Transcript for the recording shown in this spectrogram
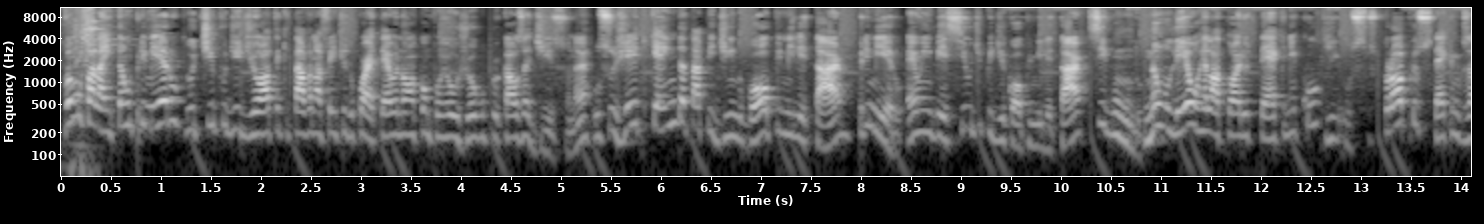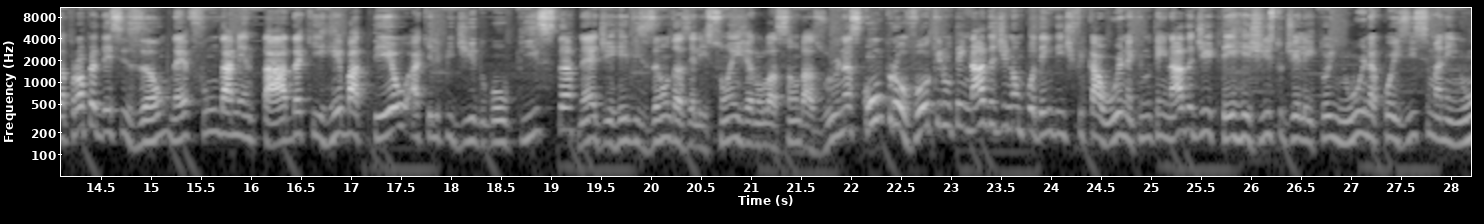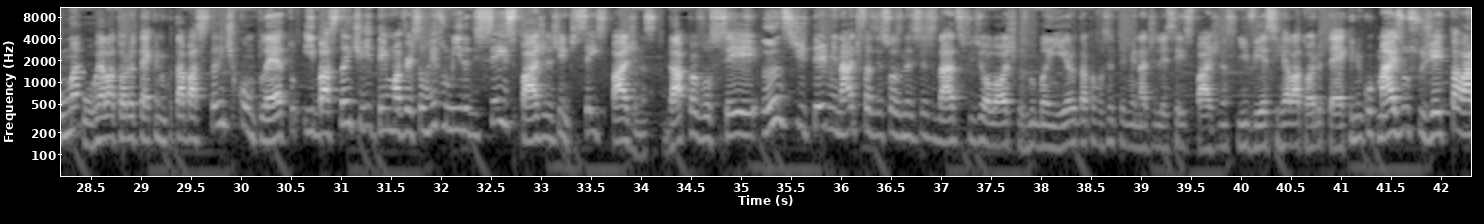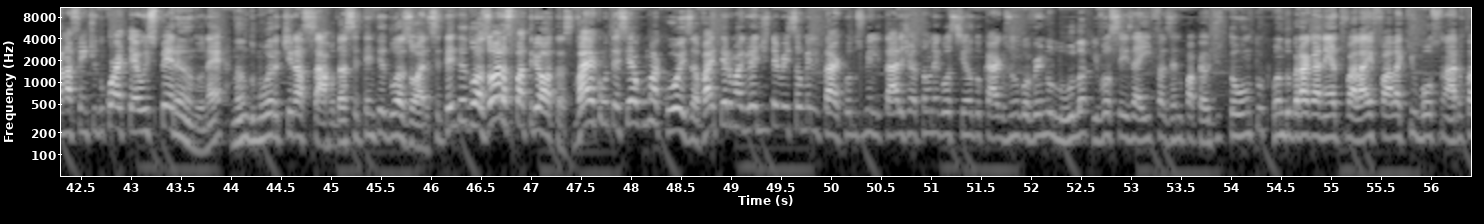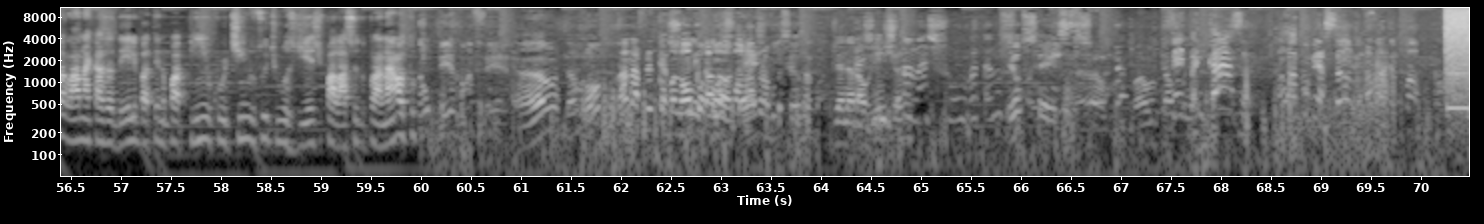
Vamos falar então primeiro do tipo de idiota que estava na frente do quartel e não acompanhou o jogo por causa disso, né? O sujeito que ainda tá pedindo golpe militar, primeiro, é um imbecil de pedir golpe militar. Segundo, não leu o relatório técnico que os próprios técnicos, a própria decisão, né, fundamentada que rebateu aquele pedido golpista, né, de revisão das eleições, de anulação das urnas, comprovou que não tem nada de não poder identificar urna, que não tem nada de ter registro de eleitor em urna, coisíssima nenhuma. O relatório técnico tá bastante bastante completo e bastante. Tem uma versão resumida de seis páginas, gente. Seis páginas. Dá para você, antes de terminar de fazer suas necessidades fisiológicas no banheiro, dá para você terminar de ler seis páginas e ver esse relatório técnico. Mas o sujeito tá lá na frente do quartel esperando, né? Nando Moura tira sarro, dá 72 horas. 72 horas, patriotas! Vai acontecer alguma coisa, vai ter uma grande intervenção militar. Quando os militares já estão negociando cargos no governo Lula e vocês aí fazendo papel de tonto. Quando o Braga Neto vai lá e fala que o Bolsonaro tá lá na casa dele batendo papinho, curtindo os últimos dias de Palácio do Planalto alto. Não percam a fé. Não, tamo bom. Lá na frente é só o que eu posso falar pra vocês agora. General Richard. Tá na chuva, tá no. Eu sei. Você tá em casa, tá lá conversando, tá batendo papo.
